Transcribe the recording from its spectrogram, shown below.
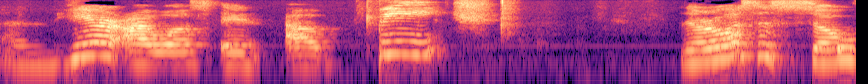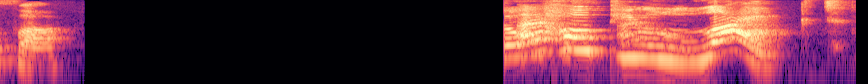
And here I was in a beach. There was a sofa. I hope you liked,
